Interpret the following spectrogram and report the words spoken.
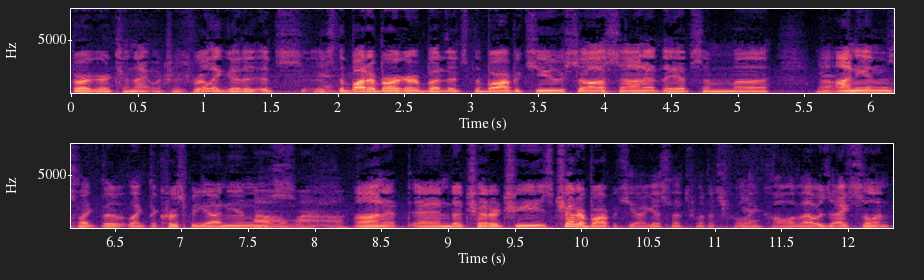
burger tonight, which was really good. It's it's Yeah. the butter burger, but it's the barbecue sauce on it. They had some uh, Yeah. uh, onions, like the like the crispy onions. Oh wow! on it and uh, cheddar cheese, cheddar barbecue. I guess that's what it's fully Yeah. called. That was excellent.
